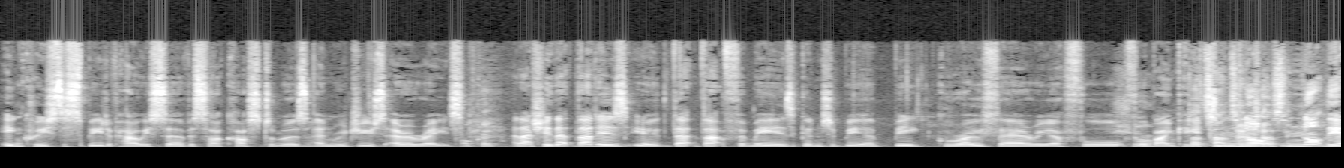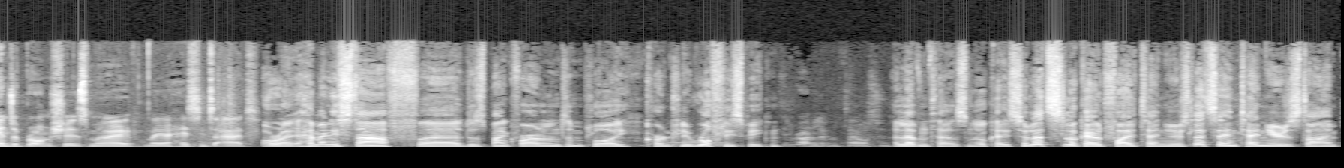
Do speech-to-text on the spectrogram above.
increase the speed of how we service our customers mm. and reduce error rates. Okay. And actually, that, that is you know that that for me is going to be a big growth area for, sure. for banking. That it's sounds not interesting. not the end of branches. May I, may I hasten to add? All right. How many staff uh, does Bank of Ireland employ currently, roughly speaking? Around eleven thousand. Eleven thousand. Okay. So let's look out five, ten years. Let's say in ten years' time,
